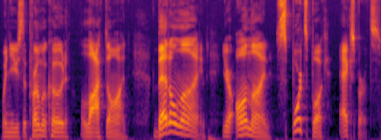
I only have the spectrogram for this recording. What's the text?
when you use the promo code locked on. BetOnline, your online sportsbook experts.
